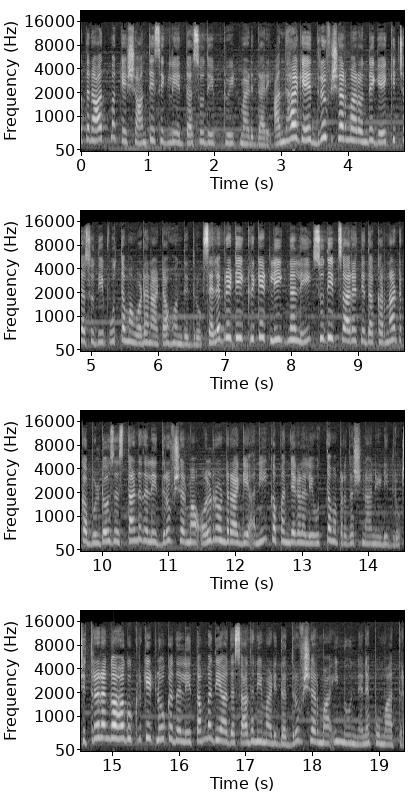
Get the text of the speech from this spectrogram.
ಆತನ ಆತ್ಮಕ್ಕೆ ಶಾಂತಿ ಸಿಗ್ಲಿ ಅಂತ ಸುದೀಪ್ ಟ್ವೀಟ್ ಮಾಡಿದ್ದಾರೆ. ಅಂದಹಾಗೆ, ಧ್ರುವ್ ಶರ್ಮಾರೊಂದಿಗೆ ಕಿಚ್ಚ ಸುದೀಪ್ ಉತ್ತಮ ಒಡನಾಟ ಹೊಂದಿದ್ರು. ಸೆಲೆಬ್ರಿಟಿ ಕ್ರಿಕೆಟ್ ಲೀಗ್ನಲ್ಲಿ ಸುದೀಪ್ ಸಾರಥ್ಯದ ಕರ್ನಾಟಕ ಬುಲ್ಡೋಸರ್ಸ್ ತಂಡದಲ್ಲಿ ಧ್ರುವ್ ಶರ್ಮಾ ಆಲ್ರೌಂಡರ್ ಆಗಿ ಅನೇಕ ಪಂದ್ಯಗಳಲ್ಲಿ ಉತ್ತಮ ಪ್ರದರ್ಶನ ನೀಡಿದ್ರು. ಚಿತ್ರರಂಗ ಹಾಗೂ ಕ್ರಿಕೆಟ್ ಲೋಕದಲ್ಲಿ ತಮ್ಮದೇ ಆದ ಸಾಧನೆ ಮಾಡಿದ್ದ ಧ್ರುವ್ ಶರ್ಮಾ ಇನ್ನು ನೆನಪು ಮಾತ್ರ.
